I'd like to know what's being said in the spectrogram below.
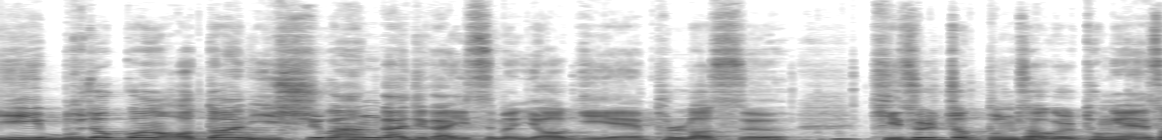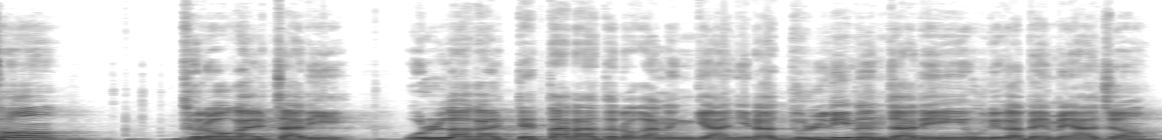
이 무조건 어떠한 이슈가 한 가지가 있으면 여기에 플러스 기술적 분석을 통해서 들어갈 자리 올라갈 때 따라 들어가는 게 아니라 눌리는 자리 우리가 매매하죠.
